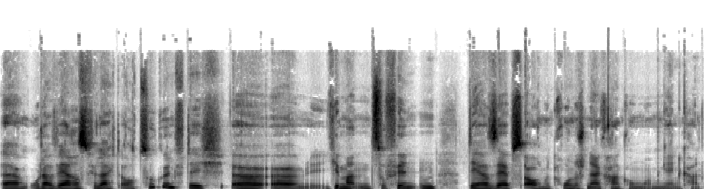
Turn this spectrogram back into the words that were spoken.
äh, oder wäre es vielleicht auch zukünftig, äh, äh, jemanden zu finden, der selbst auch mit chronischen Erkrankungen umgehen kann.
